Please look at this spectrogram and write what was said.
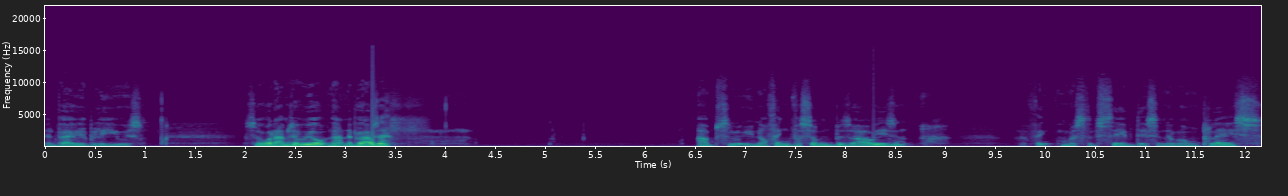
invariably use. So what happens if we open that in the browser? Absolutely nothing for some bizarre reason I think I must have saved this in the wrong place.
